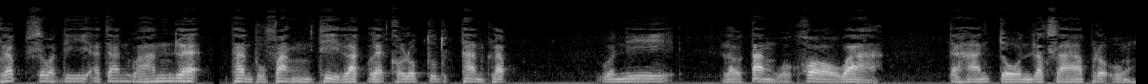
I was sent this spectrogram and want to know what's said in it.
ครับสวัสดีอาจารย์หวานและท่านผู้ฟังที่รักและเคารพทุกทุกท่านครับ วันนี้เราตั้งหัวข้อว่า ทหารโจรรักษาพระองค์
